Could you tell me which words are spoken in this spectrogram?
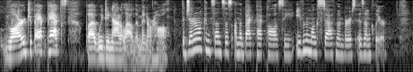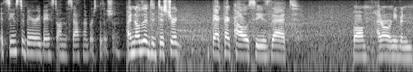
large backpacks, but we do not allow them in our hall. The general consensus on the backpack policy, even among staff members, is unclear. It seems to vary based on the staff member's position. I know that the district backpack policy is that, well, I don't even,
